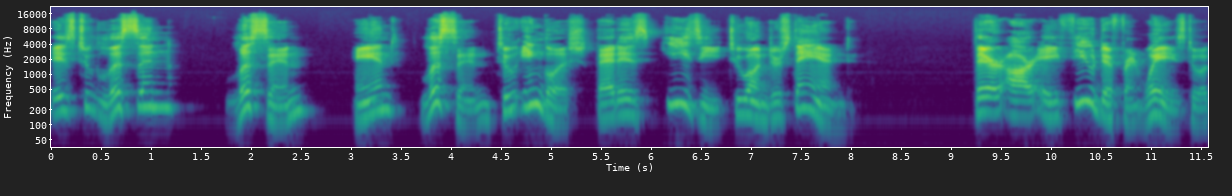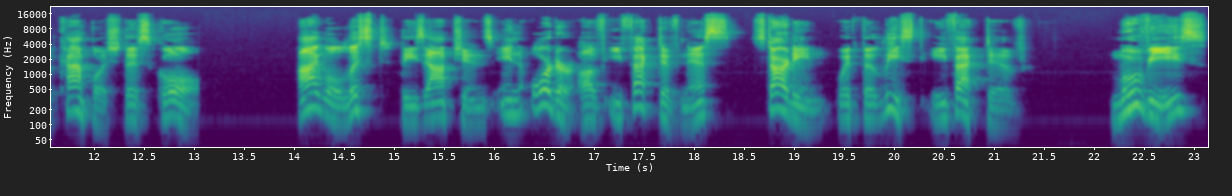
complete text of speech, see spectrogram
is to listen, listen, and listen to English that is easy to understand. There are a few different ways to accomplish this goal. I will list these options in order of effectiveness, starting with the least effective. Movies,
